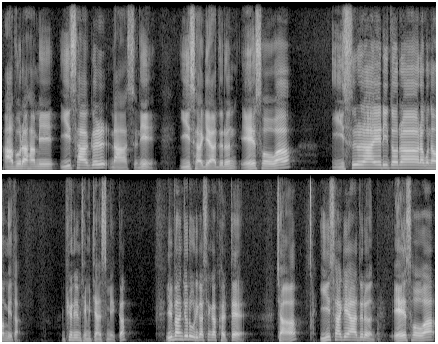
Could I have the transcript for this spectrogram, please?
아브라함이 이삭을 낳았으니 이삭의 아들은 에서와 이스라엘이더라라고 나옵니다. 표현이 좀 재밌지 않습니까? 일반적으로 우리가 생각할 때, 자, 이삭의 아들은 에서와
